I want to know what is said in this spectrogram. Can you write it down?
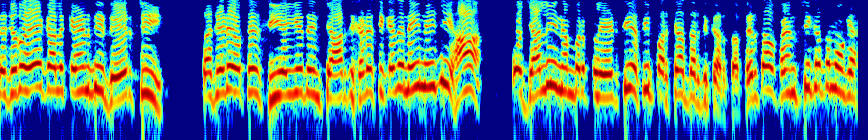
ਤੇ ਜਦੋਂ ਇਹ ਗੱਲ ਕਹਿਣ ਦੀ ਦੇਰ ਸੀ, ਤਾਂ ਜਿਹੜੇ ਉੱਥੇ ਸੀਆਈਏ ਦੇ ਇੰਚਾਰਜ ਖੜੇ ਸੀ, ਕਹਿੰਦੇ, ਨਹੀਂ ਨਹੀਂ ਜੀ, ਹਾਂ, ਉਹ ਜਾਲੀ ਨੰਬਰ ਪਲੇਟ ਸੀ, ਅਸੀਂ ਪਰਚਾ ਦਰਜ ਕਰਤਾ, ਫਿਰ ਤਾਂ ਆਫੈਂਸ ਹੀ ਖਤਮ ਹੋ ਗਿਆ।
